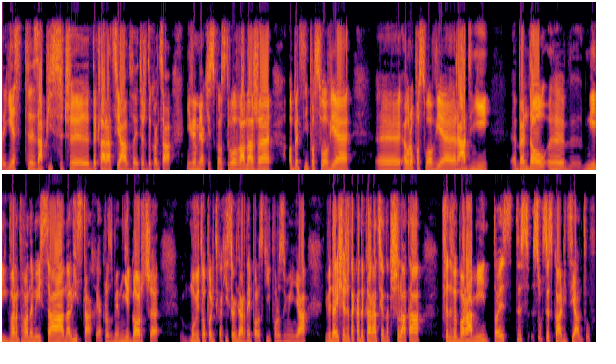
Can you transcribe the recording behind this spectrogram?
jest zapis, czy deklaracja, tutaj też do końca nie wiem, jak jest skonstruowana, że obecni posłowie, y, europosłowie, radni będą y, mieli gwarantowane miejsca na listach, jak rozumiem, nie gorsze Mówię tu o politykach i Solidarnej Polski i Porozumienia. I wydaje się, że taka deklaracja na trzy lata przed wyborami to jest sukces koalicjantów.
